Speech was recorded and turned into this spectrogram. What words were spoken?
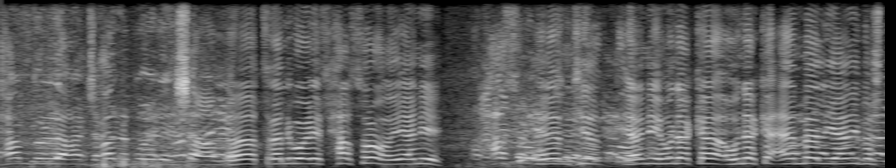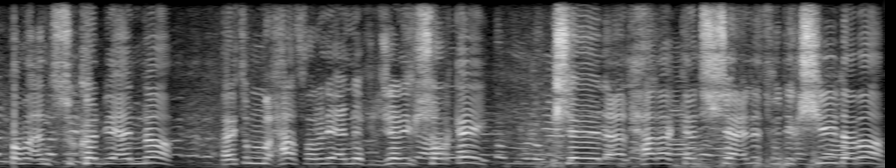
الحمد لله نتغلبوا عليه إن شاء الله. آه، تغلبوا عليه تحاصروه. يعني آه، يعني هناك هناك امل يعني باش تطمئن السكان بأن يتم محاصرة لأن في الجانب الشرقي الحركة كانت اشتعلت وديك الشيء دابا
